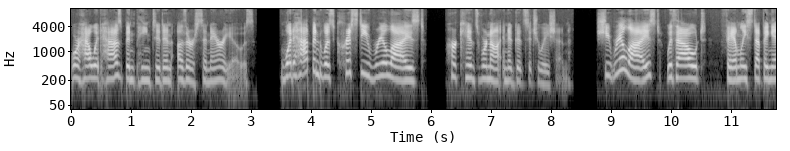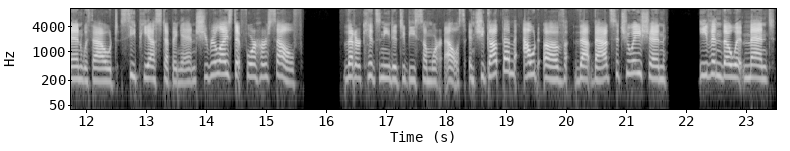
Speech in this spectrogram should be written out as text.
or how it has been painted in other scenarios. What happened was Christy realized her kids were not in a good situation. She realized without family stepping in, without CPS stepping in, she realized it for herself that her kids needed to be somewhere else. And she got them out of that bad situation, even though it meant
